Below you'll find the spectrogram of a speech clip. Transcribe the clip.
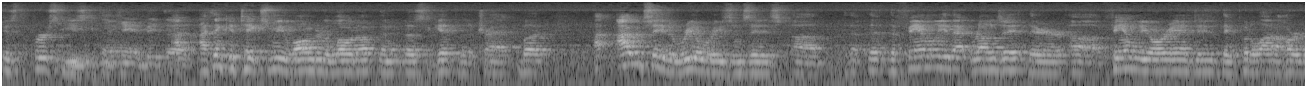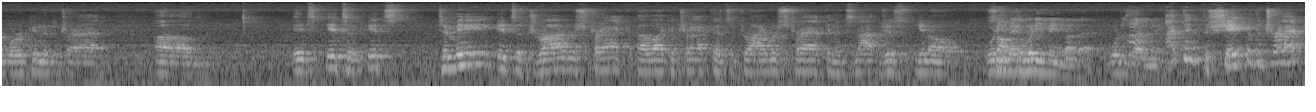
is the first easy thing. You can't beat that. I, I think it takes me longer to load up than it does to get to the track, but I, I would say the real reasons is uh, the, the, the family that runs it, they're uh, family oriented, they put a lot of hard work into the track. Um, it's, it's, a, it's, to me, it's a driver's track. I like a track that's a driver's track and it's not just, you know, What do you mean? What do you mean by that? What does that mean? I think the shape of the track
